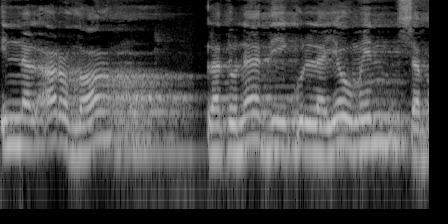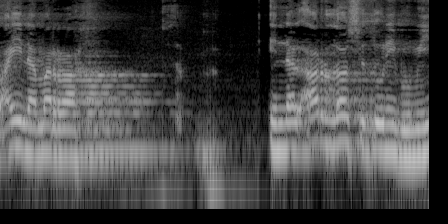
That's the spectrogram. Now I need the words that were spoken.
Innal arda latunadi kulla yaumin sab'ina marrah. Innal arda setuni bumi.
